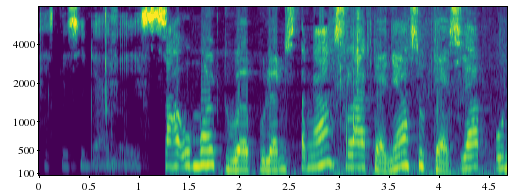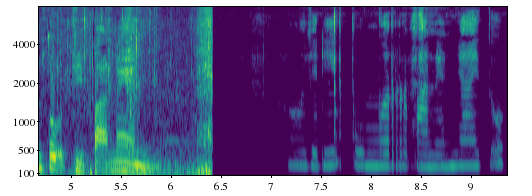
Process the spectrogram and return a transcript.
pestisida guys. Setelah umur dua bulan setengah seladanya sudah siap untuk dipanen. Oh jadi umur panennya itu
